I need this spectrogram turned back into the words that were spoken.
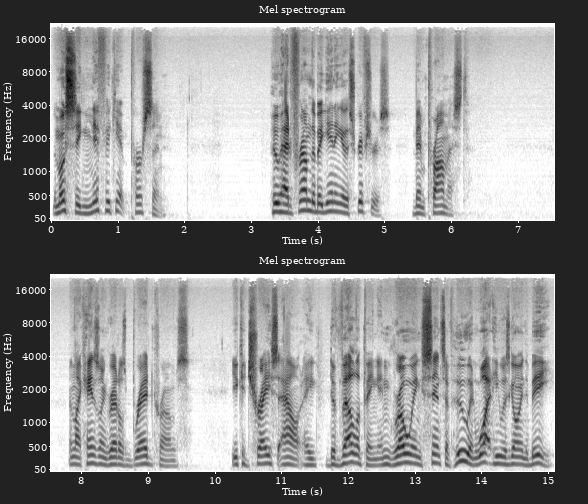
The most significant person who had from the beginning of the scriptures been promised. And like Hansel and Gretel's breadcrumbs, you could trace out a developing and growing sense of who and what he was going to be.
